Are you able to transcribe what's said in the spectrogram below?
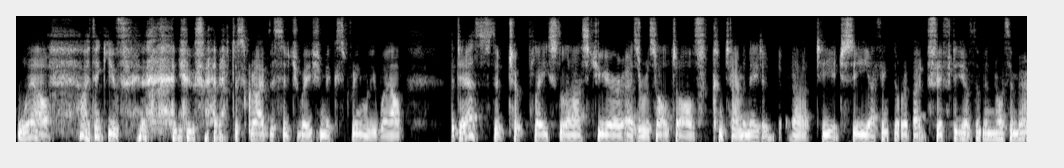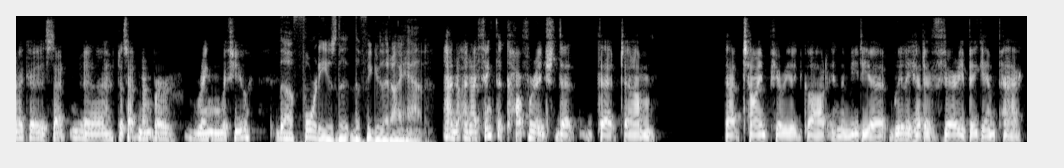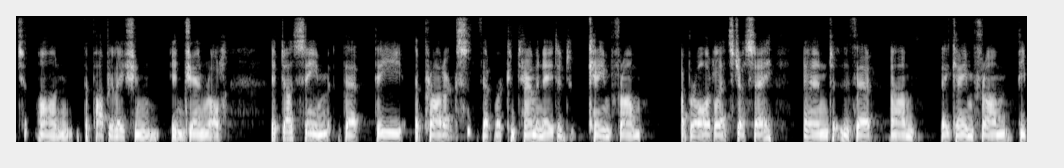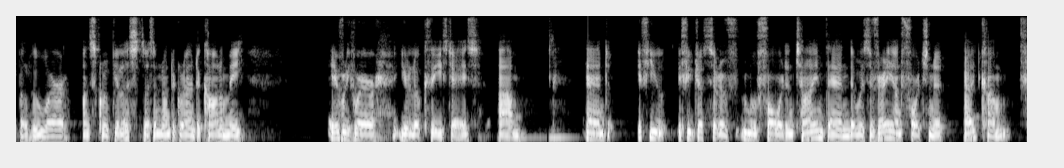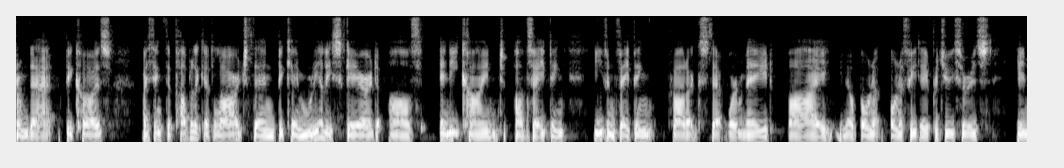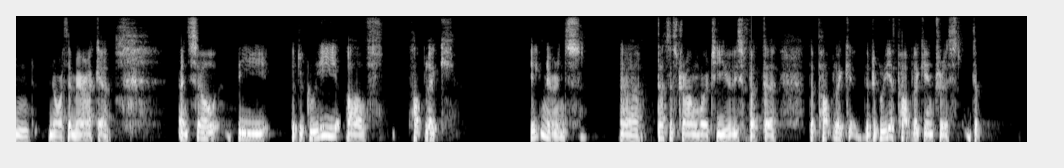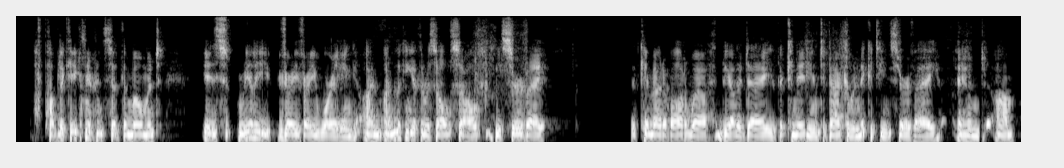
Well, I think you've you've described the situation extremely well. The deaths that took place last year as a result of contaminated uh, THC, I think there were about 50 of them in North America. Is that uh, does that number ring with you? The 40 is the, the figure that I had, and and I think the coverage that that um, that time period got in the media really had a very big impact on the population in general. It does seem that the the products that were contaminated came from abroad, let's just say, and that um, they came from people who were unscrupulous. There's an underground economy everywhere you look these days. Um, and if you if you just sort of move forward in time, then there was a very unfortunate outcome from that because I think the public at large then became really scared of any kind of vaping, even vaping products that were made by you know bona, bona fide producers in North America. And so the the degree of public ignorance uh, that's a strong word to use, but the the public the degree of public interest, the of public ignorance at the moment is really very very worrying. I'm I'm looking at the results of the survey that came out of Ottawa the other day, the Canadian Tobacco and Nicotine Survey, and um,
